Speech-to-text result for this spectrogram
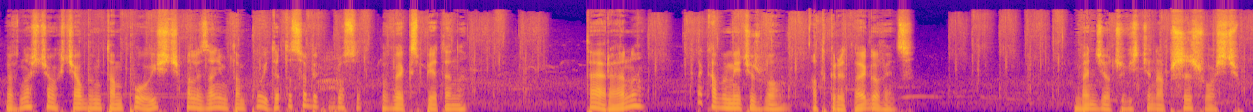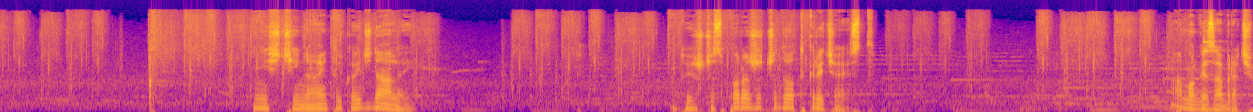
pewnością chciałbym tam pójść, ale zanim tam pójdę, to sobie po prostu tylko wyekspię ten teren. Tak, aby mieć już go odkrytego, więc będzie oczywiście na przyszłość. Nie ścinaj, tylko idź dalej. Tu jeszcze sporo rzeczy do odkrycia jest. A mogę zabrać.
